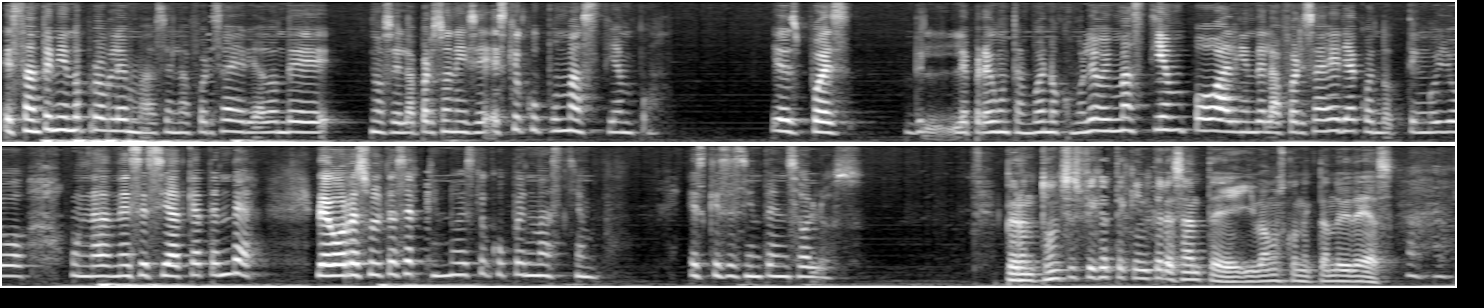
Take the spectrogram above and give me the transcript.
están teniendo problemas en la Fuerza Aérea donde, no sé, la persona dice, es que ocupo más tiempo. Y después le preguntan, bueno, ¿cómo le doy más tiempo a alguien de la Fuerza Aérea cuando tengo yo una necesidad que atender? Luego resulta ser que no es que ocupen más tiempo, es que se sienten solos. Pero entonces fíjate qué interesante y vamos conectando ideas. Ajá.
